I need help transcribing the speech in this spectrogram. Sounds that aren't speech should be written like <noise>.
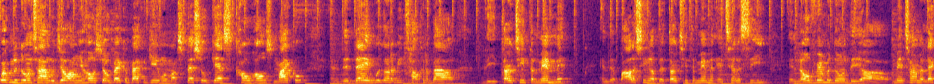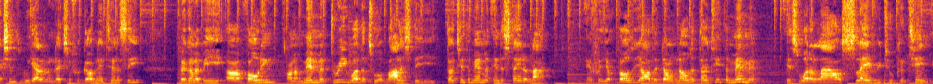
Welcome to Doing Time with Joe. I'm your host, Joe Baker, back again with my special guest co-host, Michael. And today we're going to be talking about the 13th Amendment and the abolishing of the 13th Amendment in Tennessee in November during the uh, midterm elections. We got an election for governor in Tennessee. They're going to be uh, voting on Amendment 3, whether to abolish the 13th Amendment in the state or not. And for y- those of y'all that don't know, the 13th Amendment is what allows slavery to continue.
